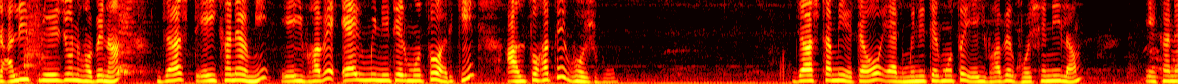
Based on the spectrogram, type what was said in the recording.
জালি প্রয়োজন হবে না। জাস্ট এইখানে আমি এইভাবে এক মিনিটের মতো আর কি আলতো হাতে ঘষবো। জাস্ট আমি এটাও এক মিনিটের মতো এইভাবে ঘষে নিলাম। এখানে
